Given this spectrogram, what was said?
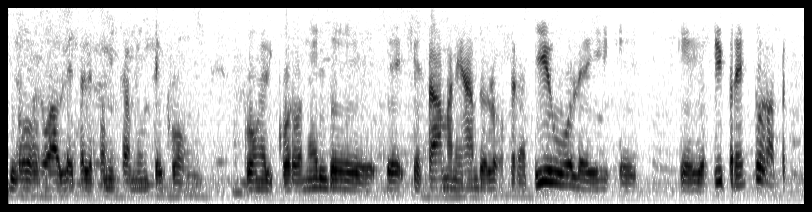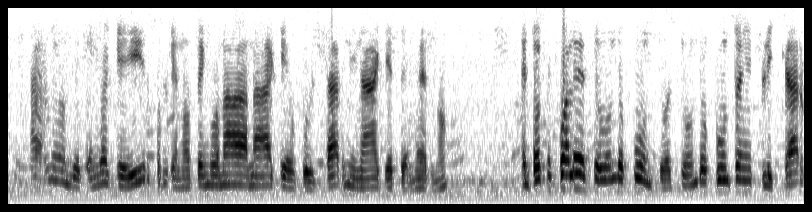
yo hablé telefónicamente con, con el coronel de, que estaba manejando el operativo. Le dije que, yo estoy presto a presentarme donde tenga que ir porque no tengo nada, nada que ocultar ni nada que temer, ¿no? Entonces, ¿cuál es el segundo punto? El segundo punto es explicar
